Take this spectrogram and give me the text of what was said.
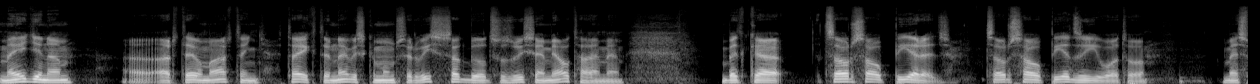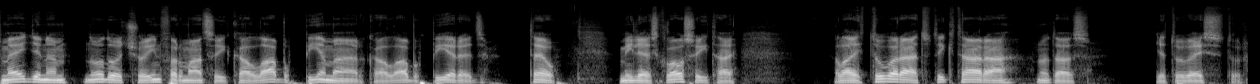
mēģinam ar tevi, Mārtiņ, teikt, ir nevis, ka mums ir visas atbildes uz visiem jautājumiem, bet ka caur savu pieredzi, caur savu piedzīvoto, mēs mēģinam nodot šo informāciju kā labu piemēru, kā labu pieredzi tev, mīļais klausītāj, lai tu varētu tikt ārā no tās, ja tu esi tur,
